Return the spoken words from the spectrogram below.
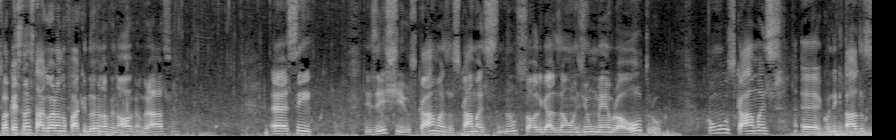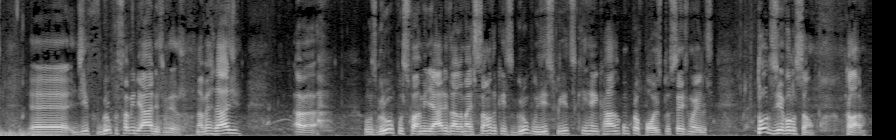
Sua questão está agora no FAC 299, um abraço. É, sim, existe os karmas, os karmas não só ligados a de um membro a outro, como os karmas é, conectados é, de grupos familiares mesmo. Na verdade, os grupos familiares nada mais são do que os grupos de espíritos que reencarnam com propósito, sejam eles todos de evolução, claro.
